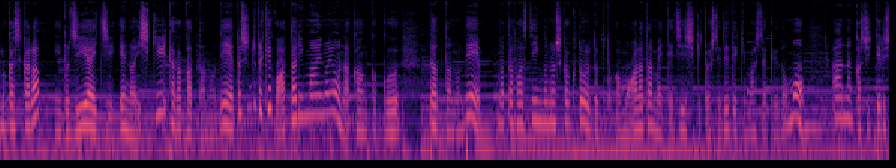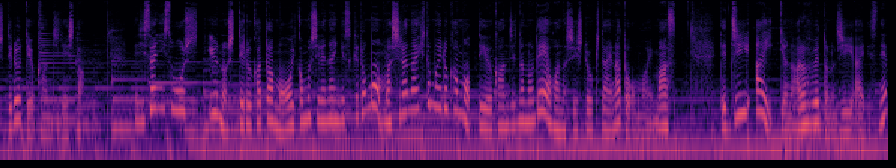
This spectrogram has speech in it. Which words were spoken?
昔から、えっと、GI 値への意識高かったので、私にとって結構当たり前のような感覚だったので、またファスティングの資格取るときとかも改めて知識として出てきましたけれども、あ、なんか知ってる知ってるっていう感じでした。実際にそういうのをしてる方も多いかもしれないんですけども、まあ、知らない人もいるかもっていう感じなのでお話ししておきたいなと思います。で GI っていうのはアルファベットの GI ですね。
